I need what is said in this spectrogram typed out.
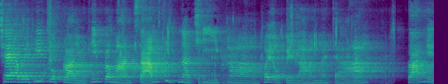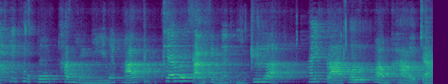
แช่ไว้ที่ตัวปลาอยู่ที่ประมาณ 30 นาทีค่ะ ค่อยเอาไปล้างนะจ๊ะสาเหตุที่ครูกุ๊กทำอย่างนี้นะคะ แช่ไว้ 30 นาทีเพื่อให้ปลาเขาลดความคาวจ้ะ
